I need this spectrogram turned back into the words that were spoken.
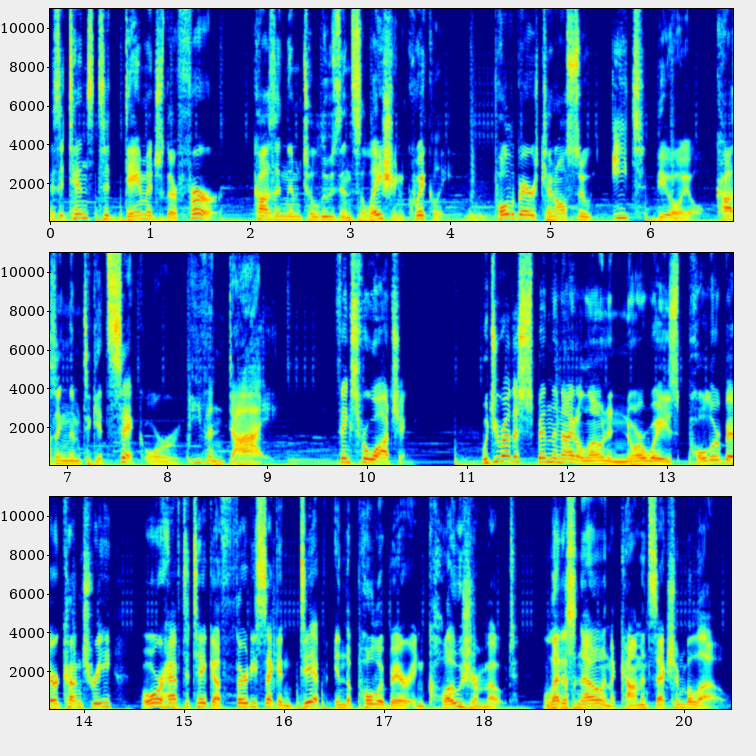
as it tends to damage their fur, causing them to lose insulation quickly. Polar bears can also eat the oil, causing them to get sick or even die. Thanks for watching. Would you rather spend the night alone in Norway's polar bear country, or have to take a 30 second dip in the polar bear enclosure moat? Let us know in the comment section below.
